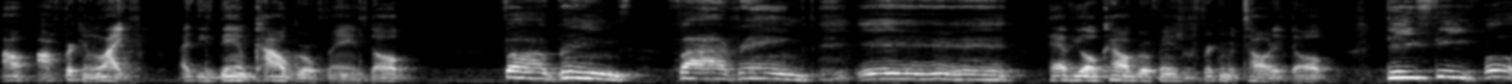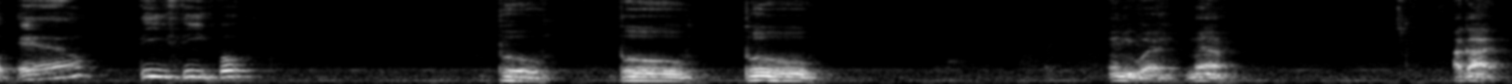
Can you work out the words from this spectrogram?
out our freaking life. Like these damn cowgirl fans, dog. Five rings. Five rings. Yeah. Have y'all cowgirl fans was freaking retarded, dog. DC for L. DC for. Boo. Boo. Boo. Anyway, now. I got.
